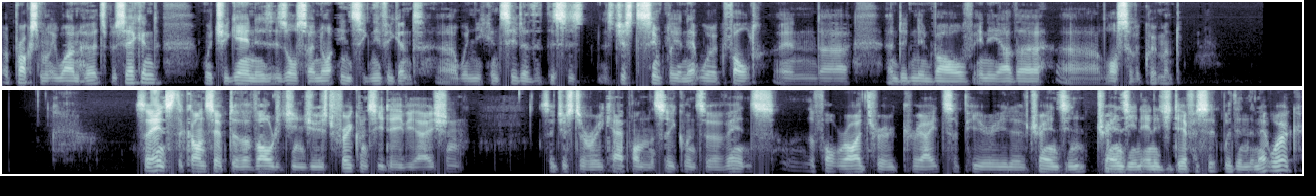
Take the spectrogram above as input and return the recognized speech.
approximately one hertz per second, which again is, is also not insignificant uh, when you consider that this is just simply a network fault and, uh, and didn't involve any other uh, loss of equipment. So hence the concept of a voltage-induced frequency deviation. So just to recap on the sequence of events, the fault ride-through creates a period of transient, transient energy deficit within the network.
